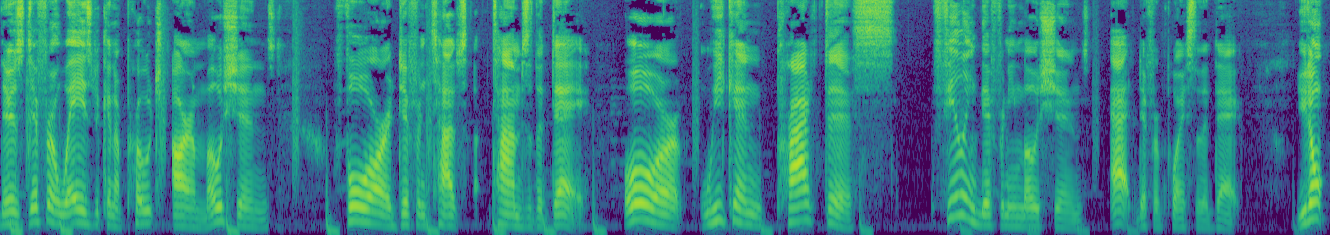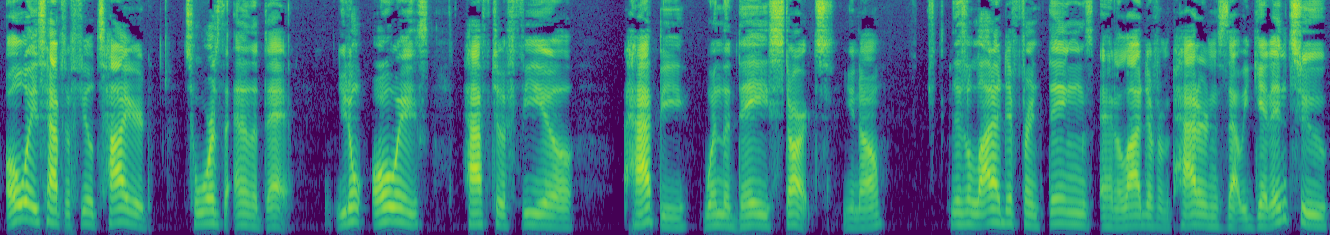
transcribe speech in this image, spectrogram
There's different ways we can approach our emotions for different types times of the day. Or we can practice feeling different emotions at different points of the day. You don't always have to feel tired towards the end of the day. You don't always have to feel happy when the day starts, you know? There's a lot of different things and a lot of different patterns that we get into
